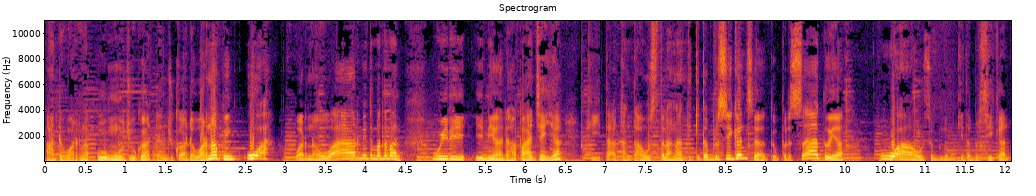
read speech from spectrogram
ada warna ungu juga dan juga ada warna pink. Wah, warna-warni teman-teman. Widih, ini ada apa aja ya? Kita akan tahu setelah nanti kita bersihkan satu persatu ya. Wow, sebelum kita bersihkan,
